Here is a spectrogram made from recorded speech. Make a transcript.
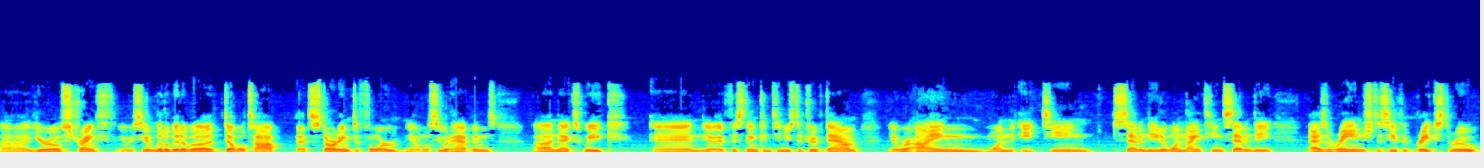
uh, euro strength. You know, we see a little bit of a double top that's starting to form. You know, we'll see what happens uh, next week. And you know, if this thing continues to drift down, you know, we're eyeing 118 170 to 119.70 as a range to see if it breaks through.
